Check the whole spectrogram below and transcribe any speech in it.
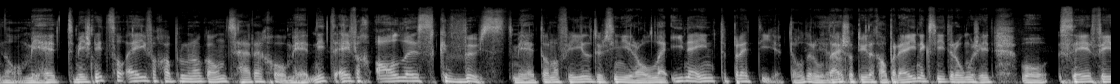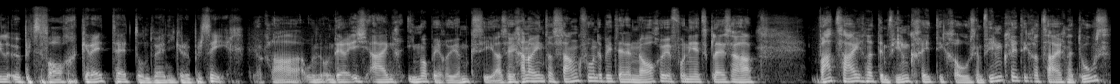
Noch. Man, hat, man ist nicht so einfach an Bruno Ganz hergekommen. Man hat nicht einfach alles gewusst. Man hat auch noch viel durch seine Rolle interpretiert. Oder? Und ja. er war natürlich aber einer, der Unterschied, der sehr viel über das Fach geredet hat und weniger über sich. Ja klar, und, und er ist eigentlich immer berühmt. Gewesen. Also ich habe noch interessant gefunden bei den Nachrufen, die ich jetzt gelesen habe, was zeichnet den Filmkritiker aus? Ein Filmkritiker zeichnet aus,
